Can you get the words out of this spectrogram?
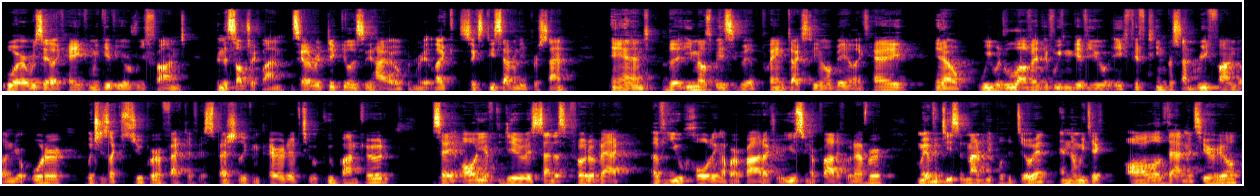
where we say like, hey, can we give you a refund in the subject line? It's got a ridiculously high open rate, like 60, 70%. And the email is basically a plain text email being like, hey, you know, we would love it if we can give you a 15% refund on your order, which is like super effective, especially comparative to a coupon code. Say all you have to do is send us a photo back of you holding up our product or using our product, whatever. And we have a decent amount of people who do it. And then we take all of that material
